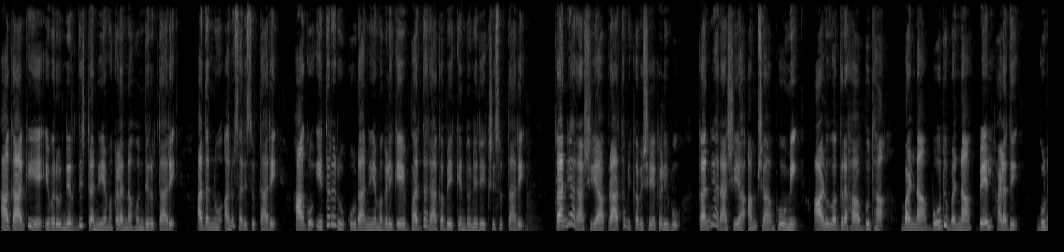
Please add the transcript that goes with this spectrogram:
ಹಾಗಾಗಿಯೇ ಇವರು ನಿರ್ದಿಷ್ಟ ನಿಯಮಗಳನ್ನು ಹೊಂದಿರುತ್ತಾರೆ. ಅದನ್ನು ಅನುಸರಿಸುತ್ತಾರೆ. ಹಾಗೂ ಇತರರು ಕೂಡ ನಿಯಮಗಳಿಗೆ ಬದ್ಧರಾಗಬೇಕೆಂದು ನಿರೀಕ್ಷಿಸುತ್ತಾರೆ. ಕನ್ಯಾ ರಾಶಿಯ ಪ್ರಾಥಮಿಕ ವಿಷಯಗಳಿವು. ಕನ್ಯಾ ರಾಶಿಯ ಅಂಶ ಭೂಮಿ, ಆಳುವ ಗ್ರಹ ಬುಧ, ಬಣ್ಣ ಬೂದು ಬಣ್ಣ, ಪೇಲ್ ಹಳದಿ, ಗುಣ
